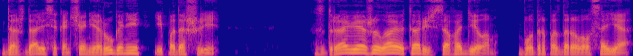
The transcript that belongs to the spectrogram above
дождались окончания ругани и подошли. «Здравия желаю, товарищ зав. отделом», — бодро поздоровался я.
